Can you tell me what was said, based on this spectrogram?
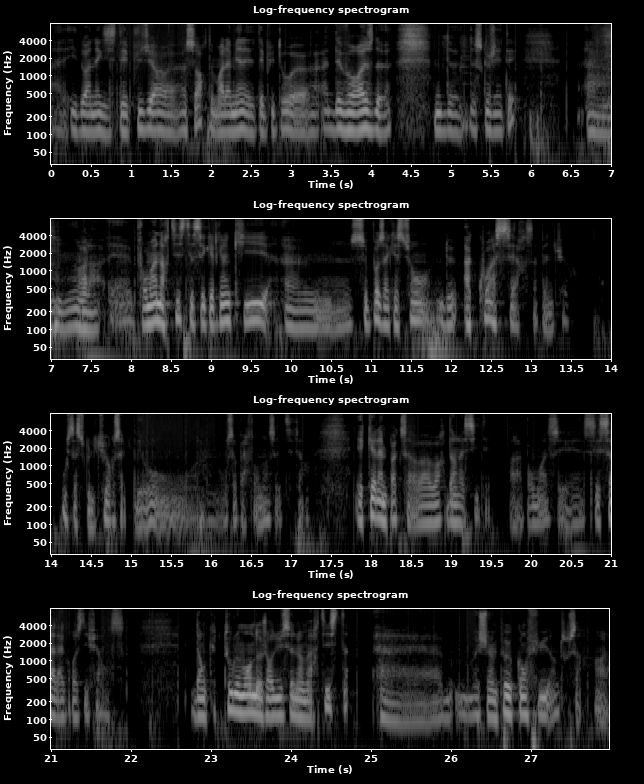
euh, il doit en exister plusieurs euh, sortes. Moi, la mienne, était plutôt euh, dévoreuse de, de, ce que j'étais. Euh, voilà. Et pour moi, un artiste, c'est quelqu'un qui euh, se pose la question de à quoi sert sa peinture, ou sa sculpture, ou sa vidéo, ou, sa performance, etc. Et quel impact ça va avoir dans la cité? Voilà, pour moi, c'est ça la grosse différence. Donc, tout le monde aujourd'hui se nomme artiste. Euh, moi, je suis un peu confus dans tout ça. Voilà.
